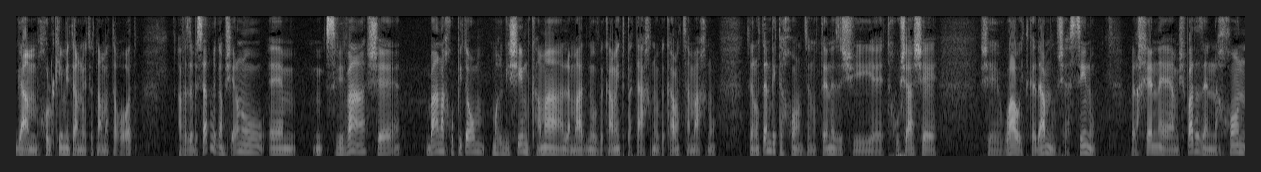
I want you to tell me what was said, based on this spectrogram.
גם חולקים איתנו את אותן מטרות. אבל זה בסדר גם שיהיה לנו אה, סביבה ש... בה אנחנו פתאום מרגישים כמה למדנו וכמה התפתחנו וכמה צמחנו. זה נותן ביטחון, זה נותן איזושהי uh, תחושה ש, שוואו, התקדמנו, שעשינו. ולכן uh, המשפט הזה נכון,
